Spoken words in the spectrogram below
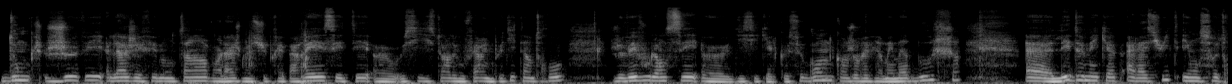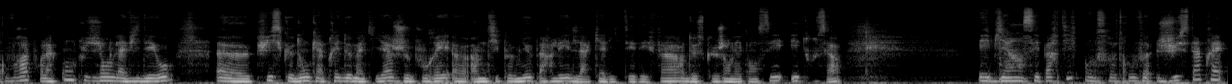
Donc je vais, là j'ai fait mon teint, voilà je me suis préparée, c'était euh, aussi histoire de vous faire une petite intro. Je vais vous lancer euh, d'ici quelques secondes quand j'aurai fermé ma bouche. les deux make-up à la suite et on se retrouvera pour la conclusion de la vidéo puisque donc après deux maquillages je pourrai un petit peu mieux parler de la qualité des fards, de ce que j'en ai pensé et tout ça. Eh bien c'est parti, on se retrouve juste après.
